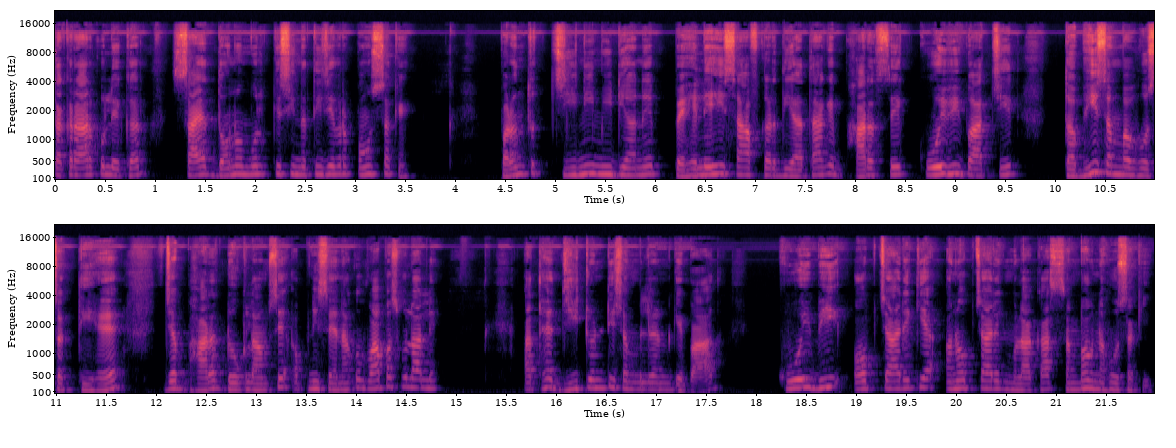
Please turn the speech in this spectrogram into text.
तकरार को लेकर शायद दोनों मुल्क किसी नतीजे पर पहुँच सकें। परंतु चीनी मीडिया ने पहले ही साफ़ कर दिया था कि भारत से कोई भी बातचीत तभी संभव हो सकती है जब भारत डोकलाम से अपनी सेना को वापस बुला ले। अतः जी ट्वेंटी सम्मेलन के बाद कोई भी औपचारिक या अनौपचारिक मुलाकात संभव न हो सकी।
